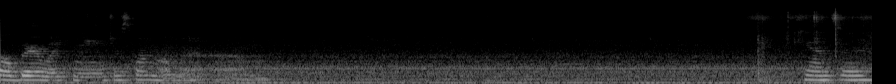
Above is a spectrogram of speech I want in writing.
Oh, bear with me just one moment. Um, cancer.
